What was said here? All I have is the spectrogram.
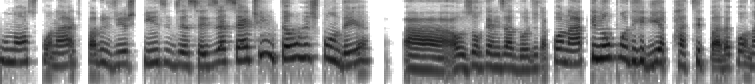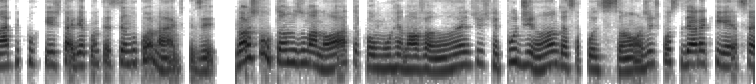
o nosso CONAD para os dias 15, 16 e 17 e, então, responder a, aos organizadores da CONAP, que não poderia participar da CONAP porque estaria acontecendo o CONAD. Quer dizer, nós soltamos uma nota como Renova Andes, repudiando essa posição. A gente considera que essa,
